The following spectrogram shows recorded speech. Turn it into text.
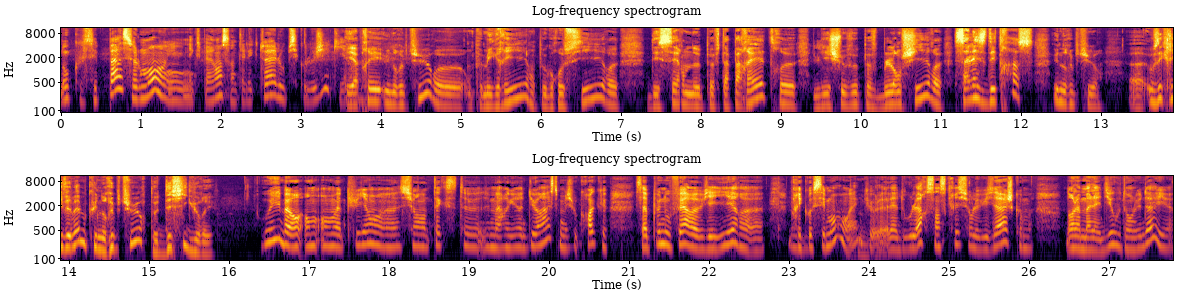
Donc c'est pas seulement une expérience intellectuelle ou psychologique. Et après une rupture, euh, on peut maigrir, on peut grossir, des cernes peuvent apparaître, les cheveux peuvent blanchir. Ça laisse des traces, une rupture. vous écrivez même qu'une rupture peut défigurer. Oui, bah, en, m'appuyant euh, sur un texte de Marguerite Duras, mais je crois que ça peut nous faire vieillir euh, précocement, ouais, que la, douleur s'inscrit sur le visage comme dans la maladie ou dans le deuil.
